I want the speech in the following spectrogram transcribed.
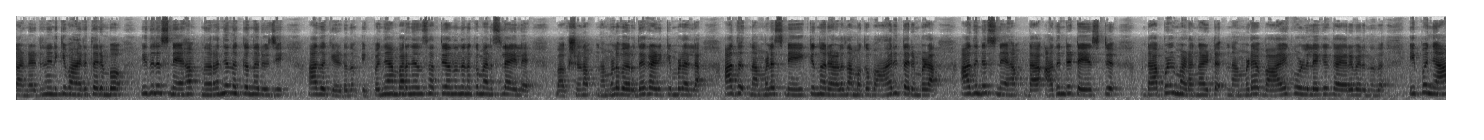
കണ്ണേട്ടൻ എനിക്ക് വാരി തരുമ്പോൾ ഇതിൽ സ്നേഹം നിറഞ്ഞു നിൽക്കുന്ന രുചി. അത് കേട്ടതും ഇപ്പം ഞാൻ പറഞ്ഞത് സത്യമെന്ന് നിനക്ക് മനസ്സിലായില്ലേ? ഭക്ഷണം നമ്മൾ വെറുതെ കഴിക്കുമ്പോഴല്ല അത് നമ്മളെ സ്നേഹിക്കുന്ന ഒരാൾ നമുക്ക് വാരി തരുമ്പോഴാണ് അതിന്റെ സ്നേഹം അതിന്റെ ടേസ്റ്റ് ഡബിൾ മടങ്ങായിട്ട് നമ്മുടെ വായക്കുള്ളിലേക്ക് കയറി വരുന്നത്. ഇപ്പം ഞാൻ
